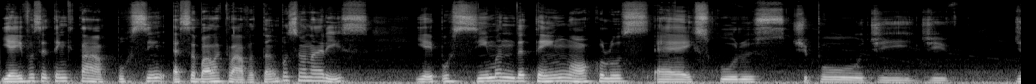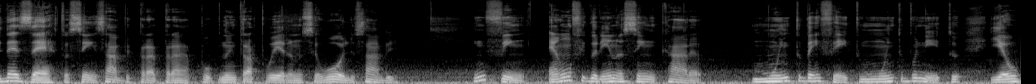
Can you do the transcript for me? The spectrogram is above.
E aí você tem que estar tá por cima. Essa balaclava tampa o seu nariz. E aí por cima ainda tem óculos é, escuros, tipo de, de, de deserto, assim, sabe? Pra, pra não entrar poeira no seu olho, sabe? Enfim, é um figurino, assim, cara, muito bem feito, muito bonito. E eu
